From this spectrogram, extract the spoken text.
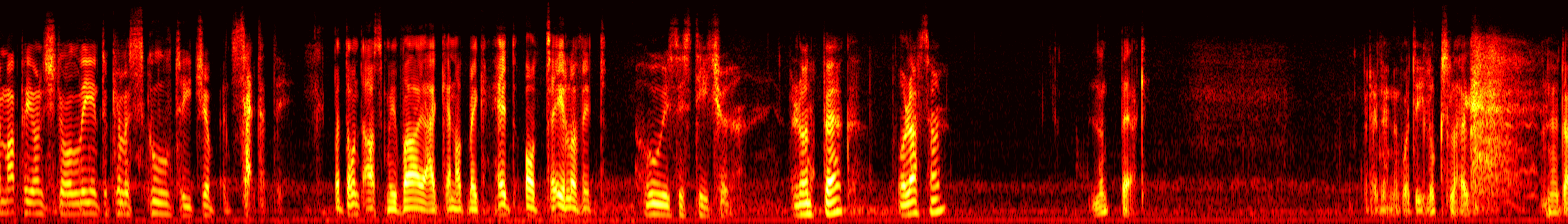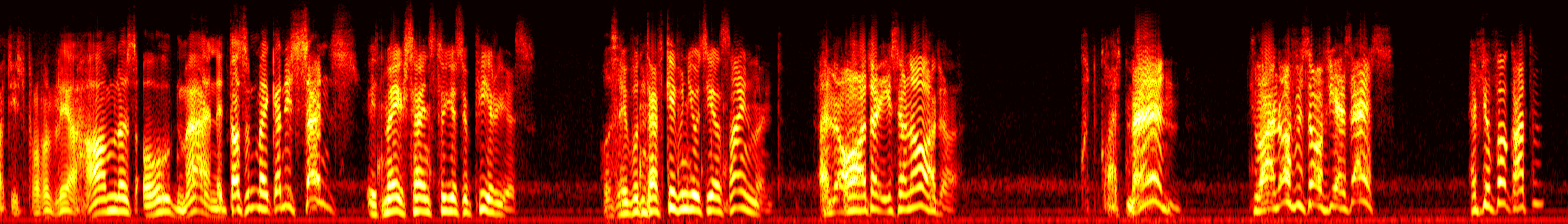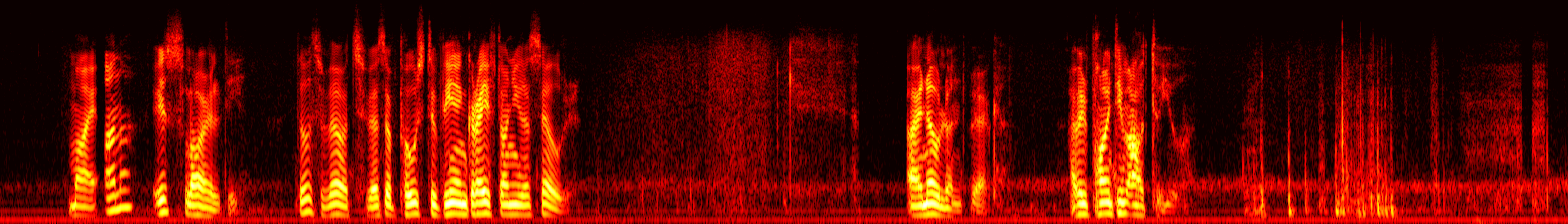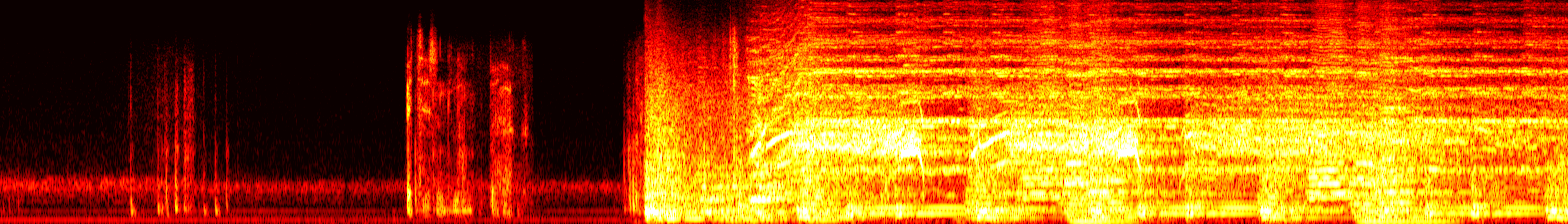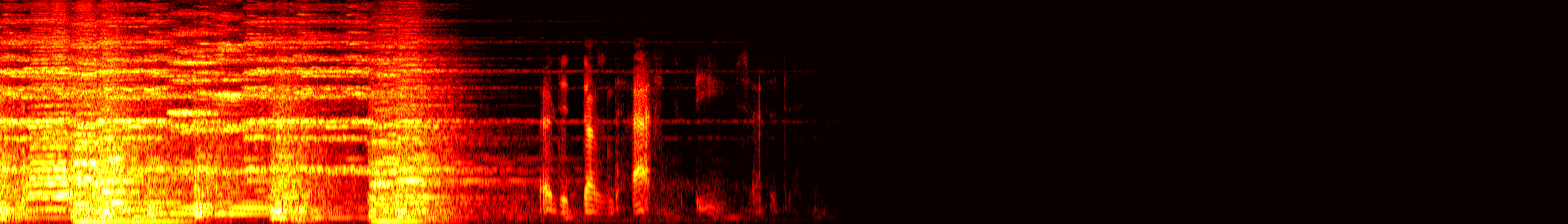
I'm up here on Storlien to kill a school teacher on Saturday. But don't ask me why. I cannot make head or tail of it. Who is this teacher? Lundberg? Olafsson? Lundberg. But I don't know what he looks like. No doubt he's probably a harmless old man. It doesn't make any sense. It makes sense to your superiors. Or they wouldn't have given you the assignment. An order is an order. Good God, man! You are an officer of the SS! Have you forgotten? My honor is loyalty. Those words were supposed to be engraved on your soul. I know Lundberg. I will point him out to you. It isn't Lundberg. And it doesn't have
